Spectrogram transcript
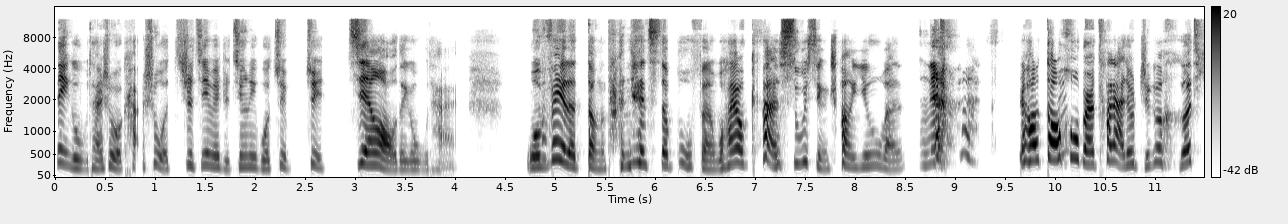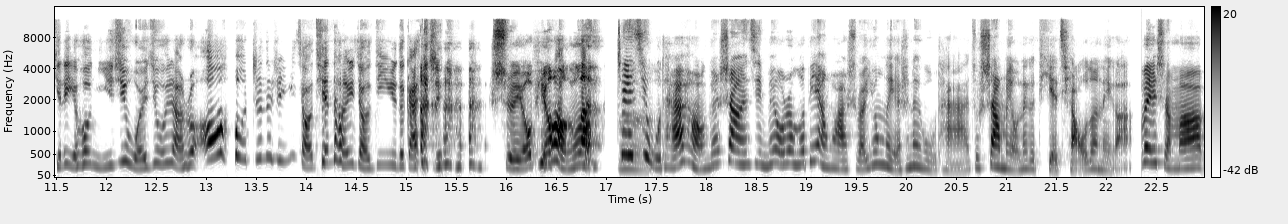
那个舞台是我看，是我至今为止经历过最最煎熬的一个舞台。我为了等谭健次的部分，我还要看苏醒唱英文。然后到后边他俩就直个合体了以后，你一句我一句，我想说，哦，真的是一脚天堂一脚地狱的感觉，水油平衡了。这一季舞台好像跟上一季没有任何变化，是吧？用的也是那个舞台，就上面有那个铁桥的那个。为什么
